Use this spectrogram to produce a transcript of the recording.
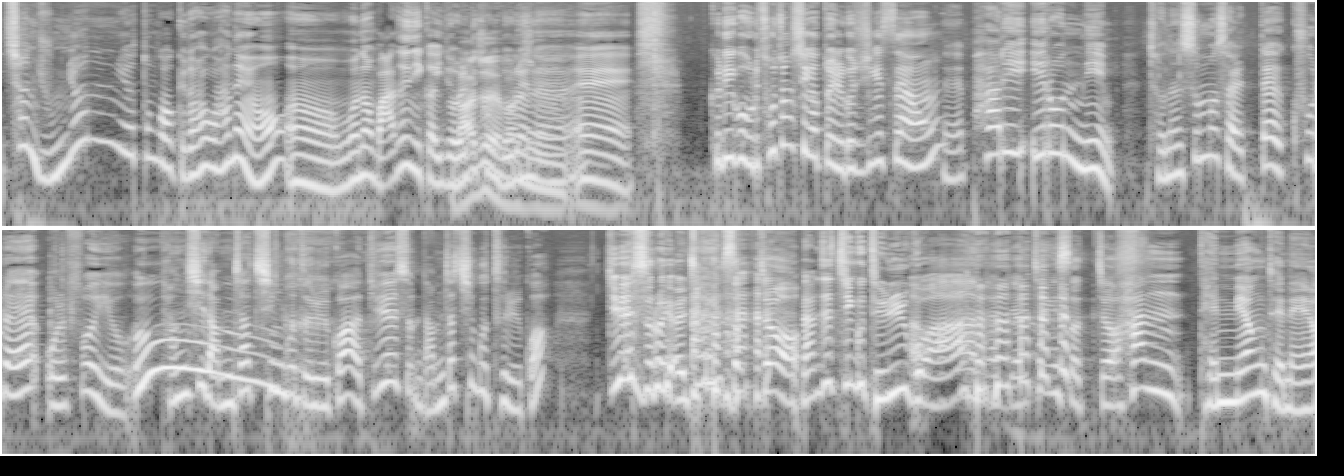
2006년이었던 것 같기도 하고 하네요. 어, 워낙 많으니까 이 월드컵 노래는. 예. 그리고 우리 소정 씨가 또 읽어주시겠어요? 네, 8215님. 저는 20살 때 쿨의 All For You. 당시 남자친구들과 듀엣으로, 남자친구들과? 듀엣으로 열창했었죠. 남자친구 들과 아, 네, 열창했었죠. 한 대명 되네요.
